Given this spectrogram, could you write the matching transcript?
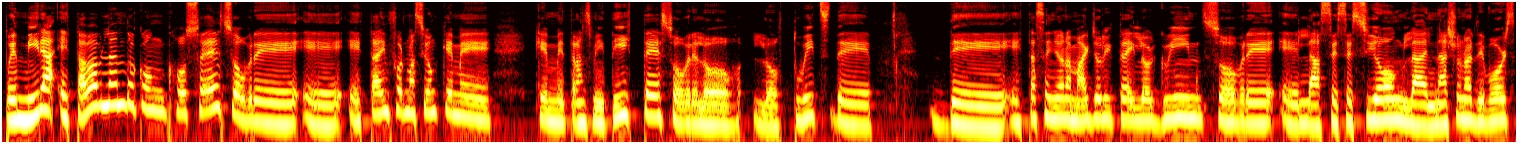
Pues mira, estaba hablando con José sobre eh, esta información que me, que me transmitiste sobre los, los tweets de de esta señora Marjorie Taylor Greene sobre eh, la secesión, la, el National Divorce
